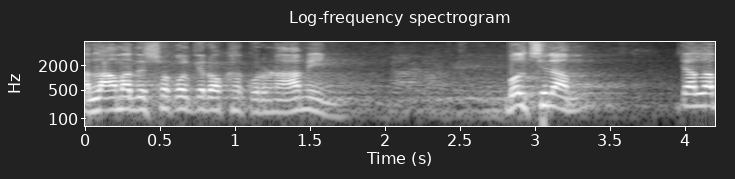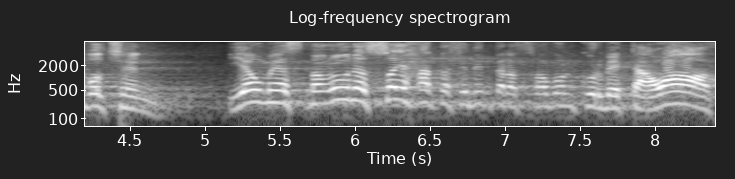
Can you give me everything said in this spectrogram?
আল্লাহ আমাদের সকলকে রক্ষা করুন, আমিন। বলছিলাম আল্লাহ বলছেন সেদিন তারা শ্রবণ করবে একটা আওয়াজ,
